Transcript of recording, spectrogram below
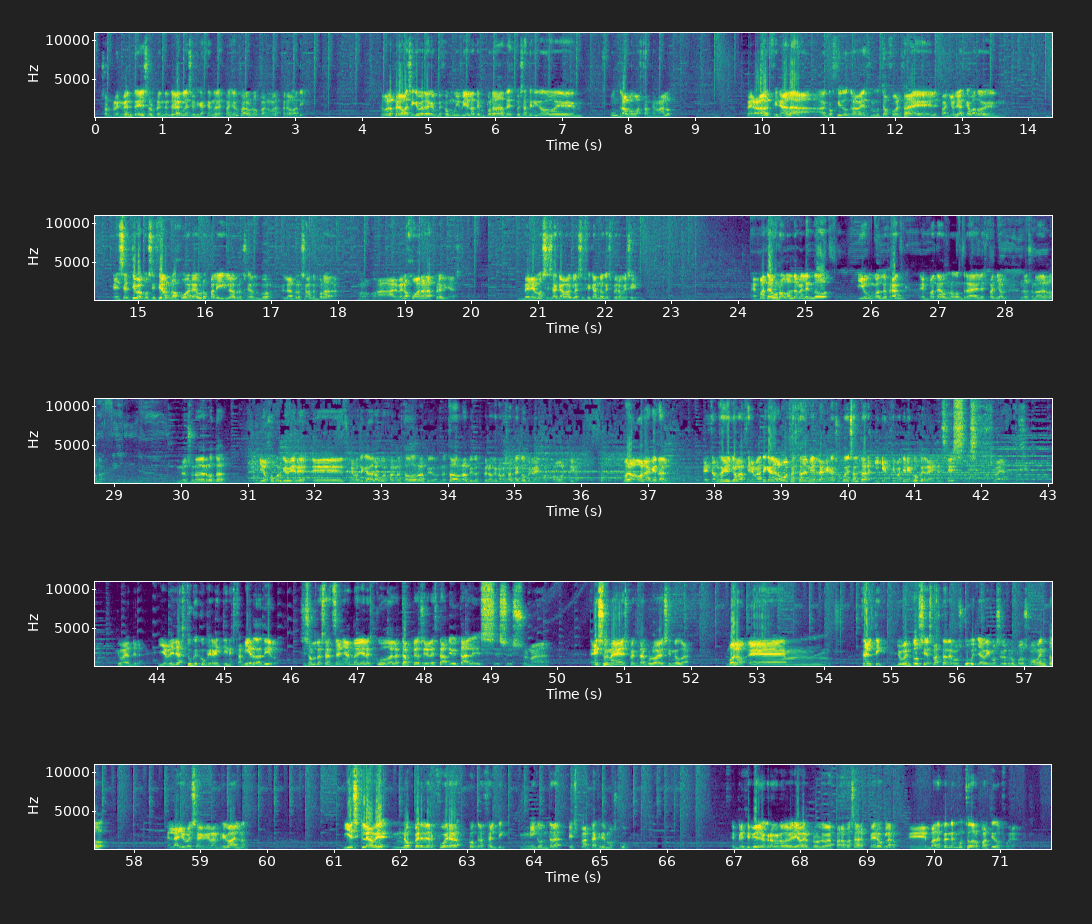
Sorprendente, ¿eh? Sorprendente la clasificación del español para Europa. No me lo esperaba, tío. No me lo esperaba, sí que es verdad que empezó muy bien la temporada. Después ha tenido eh, un tramo bastante malo. Pero ahora al final ha, cogido otra vez mucha fuerza el español y ha acabado en, en séptima posición, ¿no? Jugar Europa League la próxima, temporada. Bueno, al menos jugará las previas. Veremos si se acaba clasificando, que espero que sí. Empate a uno, gol de Melendo y un gol de Frank. Empate a uno contra el español. No es una derrota. No es una derrota. Y ojo porque viene eh, cinemática de la UEFA, no he estado rápido. No he estado rápido, espero que no me salte copyright, por favor, tío. Bueno, hola, ¿qué tal? Estamos aquí con la cinemática de la UEFA esta de mierda que no se puede saltar y que encima tiene copyright. Es que es... vaya... Que vaya tela. Y ya verás tú qué copyright tiene esta mierda, tío. Si solo te está enseñando ahí el escudo de la Champions y el estadio y tal, es, es, es una... Es un espectáculo, eh, sin duda. Bueno, eh... Celtic, Juventus y Sparta de Moscú, ya vimos el grupo en su momento. En la Juve es el gran rival, ¿no? Y es clave no perder fuera contra Celtic ni contra Spartak de Moscú. En principio yo creo que no debería haber problemas para pasar, pero claro, eh, va a depender mucho de los partidos fuera.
